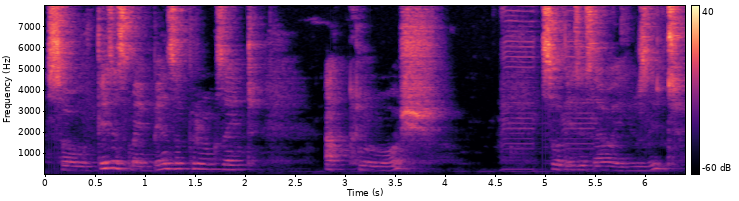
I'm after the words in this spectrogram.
So this is my benzoyl peroxide acne wash. So this is how I use it.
